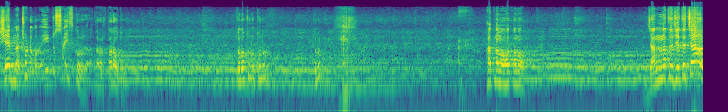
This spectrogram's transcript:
শেভ না, ছোট করো, একটু সাইজ করো যারা, তারা তারাও তোলো। তোলো তোলো তোলো। তোলো হাত নামাও হাত নামাও। জান্নাতে যেতে চাও?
